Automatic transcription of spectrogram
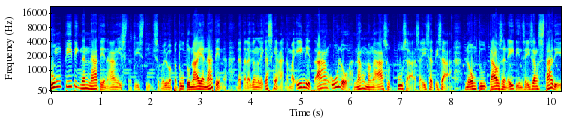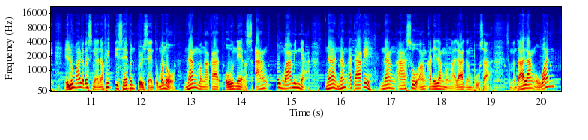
Kung titignan natin ang statistics, well mapatutunayan natin na talagang likas nga na mainit ang ulo ng mga aso't pusa sa isa't isa. Noong 2018 sa isang study, eh lumalabas nga na 57% umano ng mga cat owners ang umamin nga na nang atake ng aso ang kanilang mga alagang pusa. Samantalang 1%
